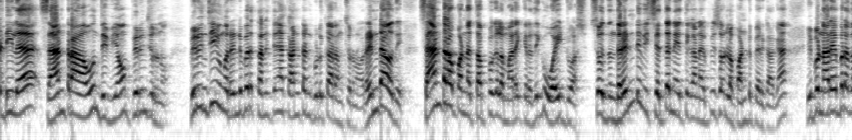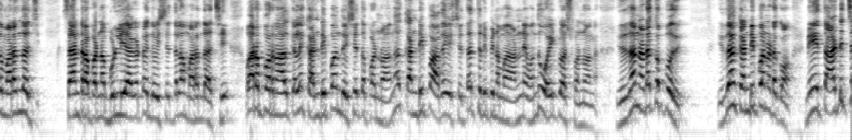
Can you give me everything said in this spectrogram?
அடியில் சாண்ட்ராவும் திவ்யாவும் பிரிஞ்சிடணும். பிரிஞ்சு இவங்க ரெண்டு பேரும் தனித்தனியாக கண்டென்ட் கொடுக்க ஆரம்பிச்சிடணும். ரெண்டாவது சாண்ட்ரா பண்ண தப்புகளை மறைக்கிறதுக்கு ஒயிட் வாஷ் ஸோ இந்த ரெண்டு விஷயத்தை நேற்றுக்கான எபிசோடில் பண்ணிட்டு போயிருக்காங்க. இப்போ நிறைய பேர் அதை மறந்தாச்சு. சாண்ட்ரா பண்ண புள்ளி ஆகட்டும் இந்த விஷயத்தெல்லாம் மறந்தாச்சு. வரப்போகிற நாட்களில் கண்டிப்பாக அந்த விஷயத்த பண்ணுவாங்க. கண்டிப்பாக அதே விஷயத்த திருப்பி நம்ம அன்னை வந்து ஒயிட் வாஷ் பண்ணுவாங்க. இதுதான் நடக்க போகுது. இதுதான் கண்டிப்பாக நடக்கும். நேற்று அடிச்ச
